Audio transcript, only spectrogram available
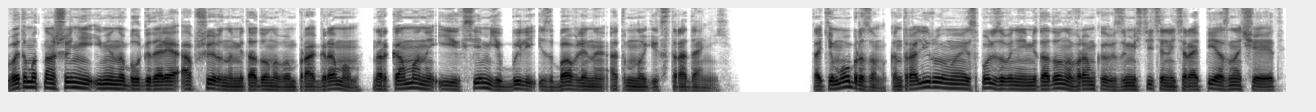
В этом отношении именно благодаря обширным метадоновым программам наркоманы и их семьи были избавлены от многих страданий. Таким образом, контролируемое использование метадона в рамках заместительной терапии означает,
